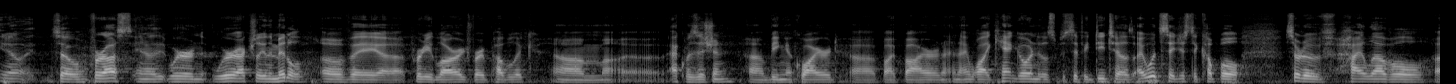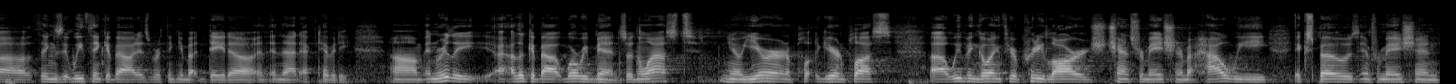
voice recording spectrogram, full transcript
You know, so for us, you know, we're, we're actually in the middle of a uh, pretty large, very public um, uh, acquisition uh, being acquired uh, by Bayer. And- And I- while I can't go into those specific details, I would say just a couple sort of high-level uh, things that we think about as we're thinking about data and, and that activity. Um, And really, I look about where we've been. So in the last, you know, year and a year and plus, uh, we've been going through a pretty large transformation about how we expose information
